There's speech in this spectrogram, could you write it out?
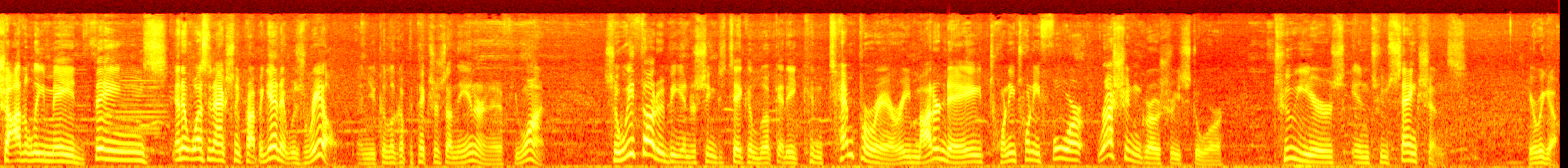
shoddily made things, and it wasn't actually propaganda, it was real. And you can look up the pictures on the internet if you want. So we thought it would be interesting to take a look at a contemporary, modern day, 2024 Russian grocery store two years into sanctions. Here we go.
